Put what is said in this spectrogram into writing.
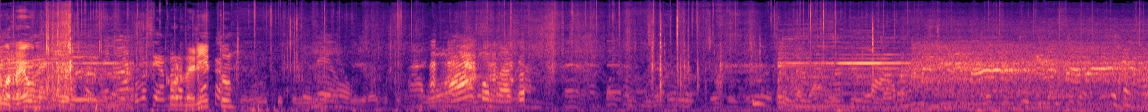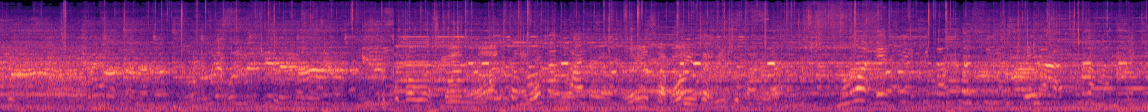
Borrego. Corderito. No, es que quitando así era pura manteca.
